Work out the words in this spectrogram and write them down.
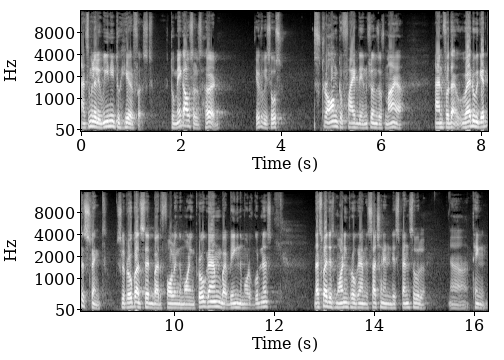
And similarly, we need to hear first. To make ourselves heard, we have to be so strong to fight the influence of Maya and for that, where do we get the strength? Srila Prabhupada said by following the morning program, by being in the mode of goodness. That's why this morning program is such an indispensable uh, thing,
